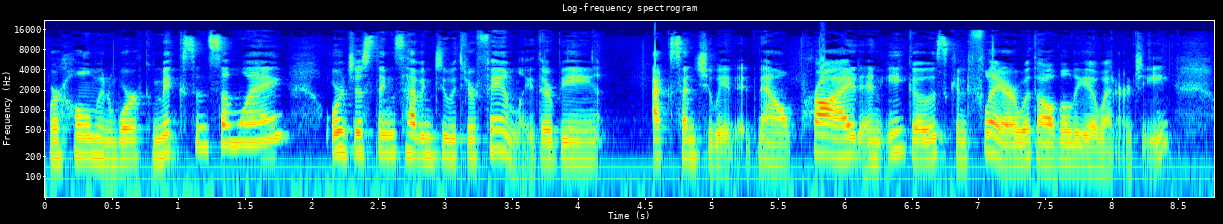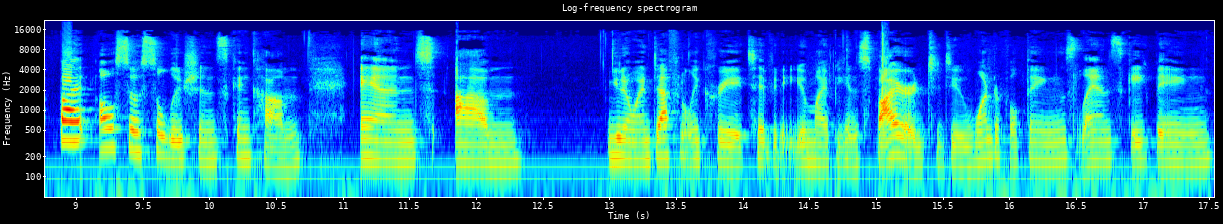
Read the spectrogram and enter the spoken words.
where home and work mix in some way, or just things having to do with your family. They're being accentuated. Now, pride and egos can flare with all the Leo energy, but also solutions can come and, um, you know, and definitely creativity. You might be inspired to do wonderful things, landscaping,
